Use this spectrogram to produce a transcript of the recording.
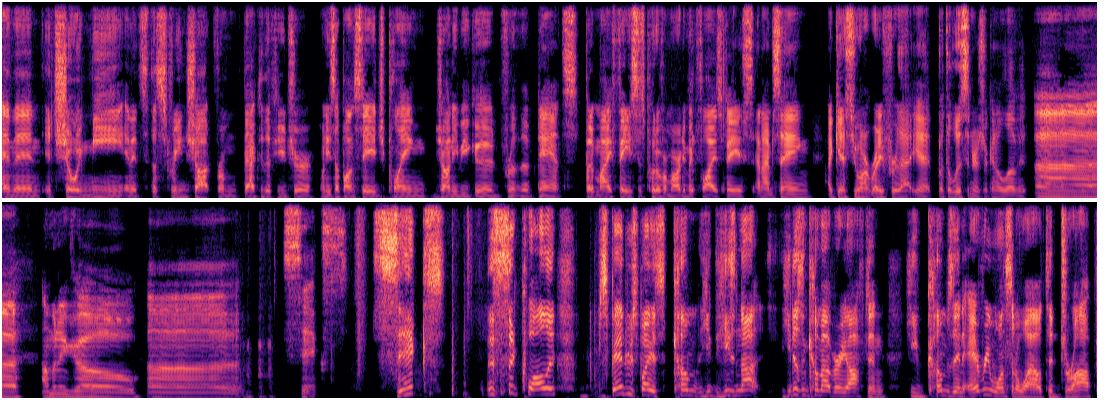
And then it's showing me and it's the screenshot from Back to the Future when he's up on stage playing Johnny Be Good for the dance. But my face is put over Marty McFly's face and I'm saying, I guess you aren't ready for that yet, but the listeners are going to love it. uh, I'm gonna go uh six. Six? This is a quality. Spandrew Spice come, he, he's not, he doesn't come out very often. He comes in every once in a while to drop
